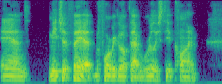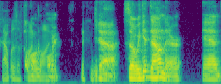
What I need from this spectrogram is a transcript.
and meet you at Fayette before we go up that really steep climb That was a fun climb. point. Yeah. So we get down there and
